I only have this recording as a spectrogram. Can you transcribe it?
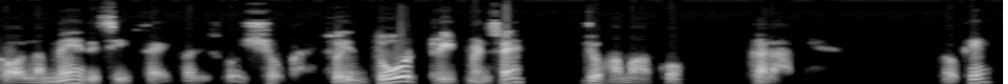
कॉलम में रिसीव साइड पर इसको शो करें। सो so, ये दो ट्रीटमेंट्स हैं जो हम आपको कराते हैं। Okay Okay.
